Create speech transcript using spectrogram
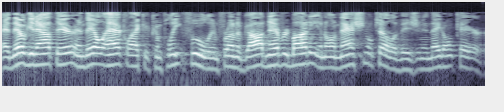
And they'll get out there and they'll act like a complete fool in front of God and everybody and on national television, and they don't care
